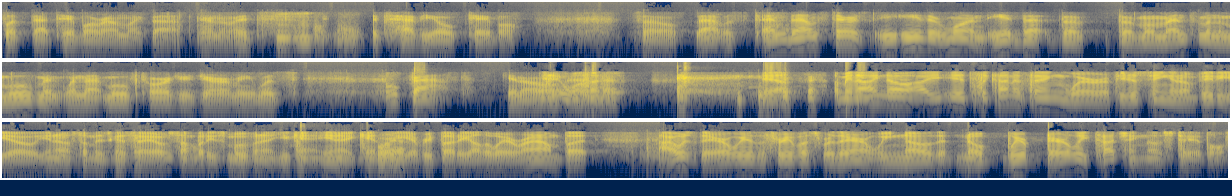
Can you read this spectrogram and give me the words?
flip that table around like that. You know, it's it's heavy oak table. So that was, and downstairs, e- either one, e- the the the momentum and the movement when that moved towards you, Jeremy, was fast. You know, It was. And- yeah, I mean, I know I, it's the kind of thing where if you're just seeing it on video, you know, somebody's going to say, "Oh, somebody's moving it." You can't, you know, you can't Oh, see everybody all the way around. But I was there. We, the three of us, were there, and we know that no, we're barely touching those tables.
